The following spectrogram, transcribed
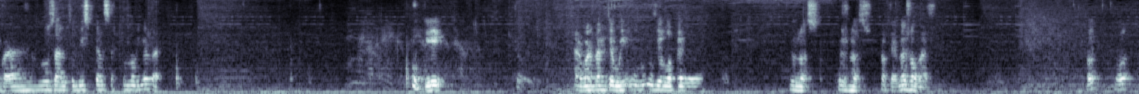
Agora vou usar o teu dispenser para me alimentar. O quê? Ah, agora vai meter o, o, o dele ao pé do, do nosso. Dos nossos. Ok, vamos voltar. Oh, oh.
